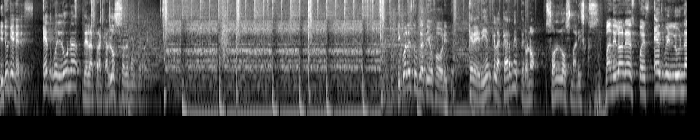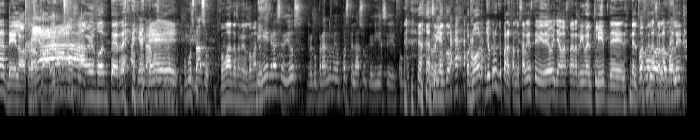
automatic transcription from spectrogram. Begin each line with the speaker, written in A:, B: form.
A: ¿Y tú quién eres?
B: Edwin Luna de la Tracalosa de Monterrey.
A: ¿Y cuál es tu platillo favorito?
B: Creerían que la carne, pero no, son los mariscos.
A: Mandilones, pues Edwin Luna de la
B: ¡Ea!
A: de Monterrey.
B: Aquí andamos,
A: Hey.
B: un gustazo.
A: ¿Cómo andas, amigo? ¿Cómo andas?
B: Bien, gracias a Dios, recuperándome un pastelazo que di hace poco.
A: Hace
B: bien.
A: poco. Por favor, yo creo que para cuando salga este video ya va a estar arriba el clip de- del
B: Por
A: pastelazo
B: favor,
A: a la mole.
